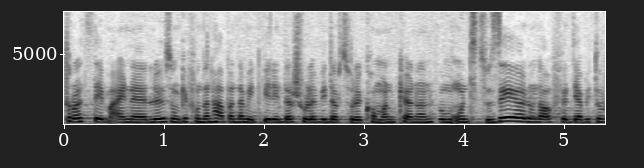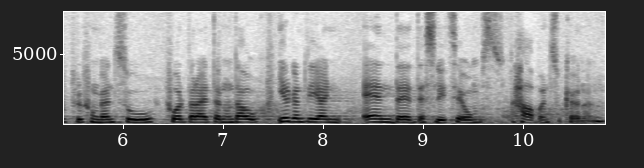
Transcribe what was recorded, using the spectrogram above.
trotzdem eine Lösung gefunden haben, damit wir in der Schule wieder zurückkommen können, um uns zu sehen und auch für die Abiturprüfungen zu vorbereiten und auch irgendwie ein Ende des Lyzeums haben zu können.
